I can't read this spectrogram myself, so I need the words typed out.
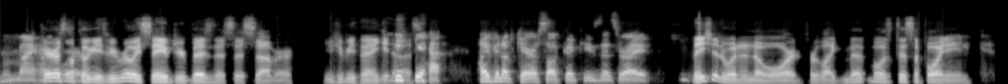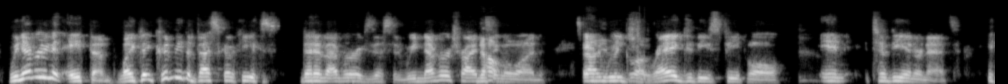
for mm. my hard carousel work. cookies. We really saved your business this summer. You should be thanking us. yeah, hyping up carousel cookies. That's right. They should win an award for like most disappointing. We never even ate them. Like they could be the best cookies that have ever existed. We never tried a single one, and we close. dragged these people in to the internet.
